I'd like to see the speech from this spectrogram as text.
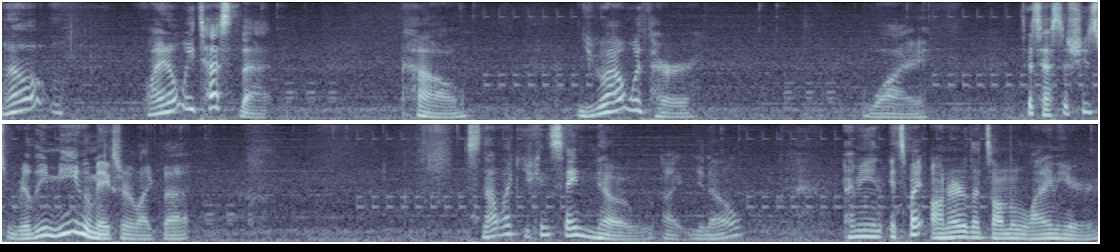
Well, why don't we test that? How? You go out with her. Why? To test if she's really me who makes her like that. It's not like you can say no, uh, you know? I mean, it's my honor that's on the line here.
